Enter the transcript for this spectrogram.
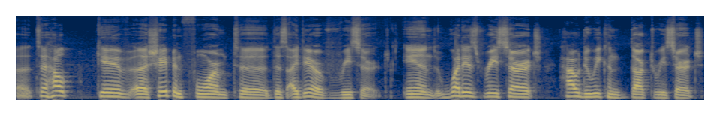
uh, to help give uh, shape and form to this idea of research. And what is research? How do we conduct research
